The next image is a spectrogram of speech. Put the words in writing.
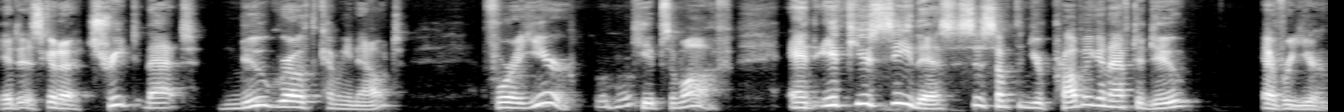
it is going to treat that new growth coming out for a year, Mhm. keeps them off. And if you see this, this is something you're probably going to have to do every year.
